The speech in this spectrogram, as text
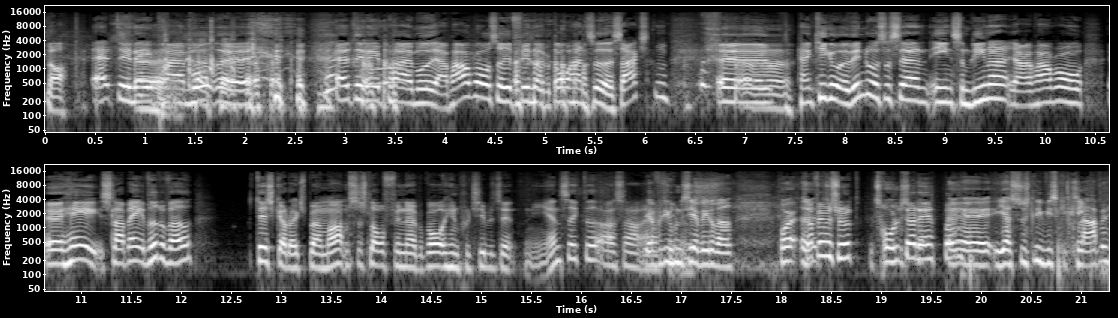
Nå, alt DNA peger mod, øh, alt DNA peger mod Jacob Havgård, så finder jeg går, han sidder i saksen. Øh, han kigger ud af vinduet, så ser han en, som ligner Jacob Havgård. Øh, hey, slap af, ved du hvad? Det skal du ikke spørge mig om. Så slår Finn Abegård hende politibetjenten i ansigtet, og så... Ja, fordi hun siger, ved du hvad? Prøv, Så er filmen slut. Troels, Det var det. Bum. øh, jeg synes lige, vi skal klappe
